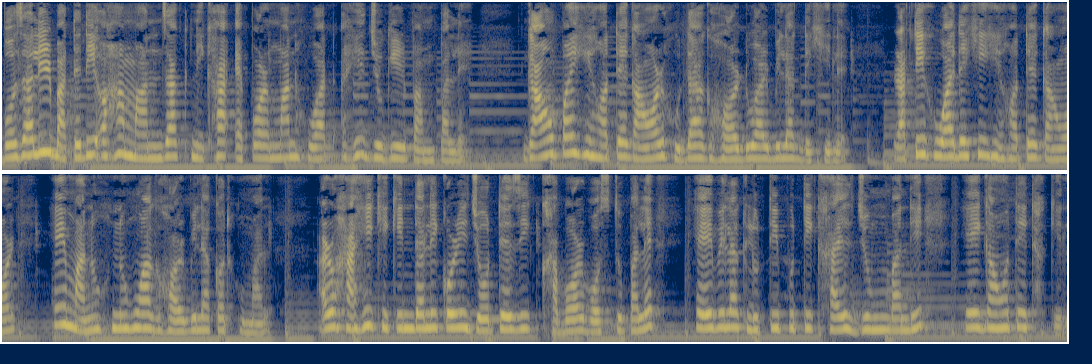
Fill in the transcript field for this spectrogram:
বজালিৰ বাটেদি অহা মানজাক নিশা এপৰমান হোৱাত আহি যোগীৰ পাম পালে। গাঁও পাই সিহঁতে গাঁৱৰ সুদা ঘৰ দুৱাৰবিলাক দেখিলে। ৰাতি শোৱা দেখি সিহঁতে গাঁৱৰ সেই মানুহ নোহোৱা ঘৰবিলাকত সোমাল আৰু হাঁহি খিকিন্দালি কৰি য'তে যি খাবৰ বস্তু পালে সেইবিলাক লুটি পুতি খাই জুম বান্ধি সেই গাঁৱতেই থাকিল।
